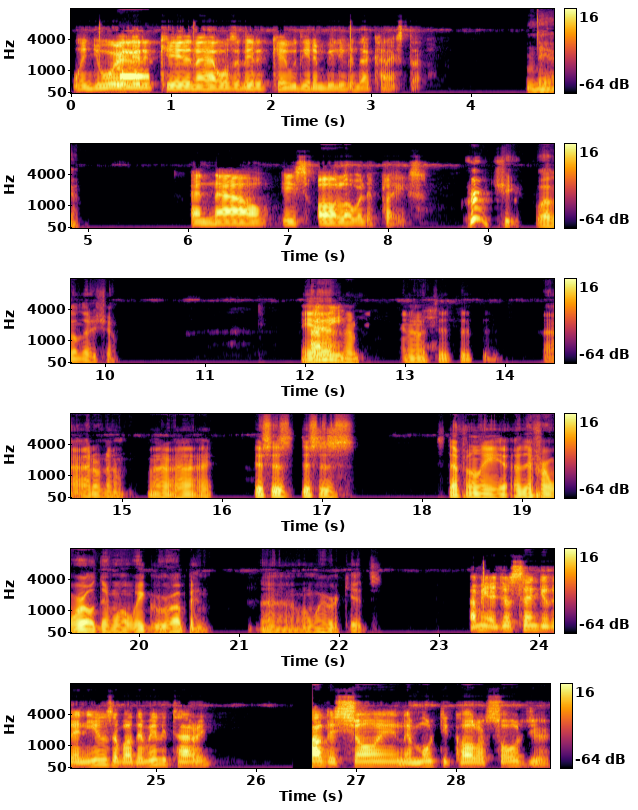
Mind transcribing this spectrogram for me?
when you were a little kid and I was a little kid, we didn't believe in that kind of stuff. yeah. And now it's all over the place. Welcome to the show. Yeah, mean- um, you know, it's, it's, it's, I don't know. Uh, I, this is this is it's definitely a different world than what we grew up in uh, when we were kids. I mean, I just sent you the news about the military. How they're showing a multicolored soldier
